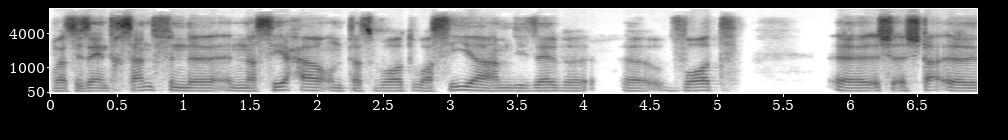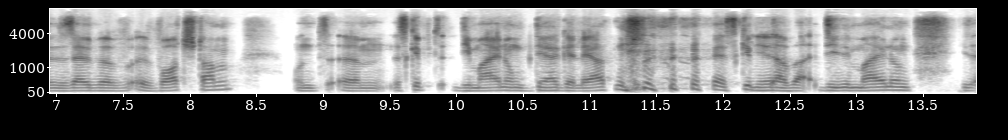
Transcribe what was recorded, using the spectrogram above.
was ich sehr interessant finde, Nasiha und das Wort Wasiya haben dieselbe äh, Wort, äh, äh, selbe Wortstamm. Und ähm, es gibt die Meinung der Gelehrten, es gibt ja. aber die Meinung, die,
